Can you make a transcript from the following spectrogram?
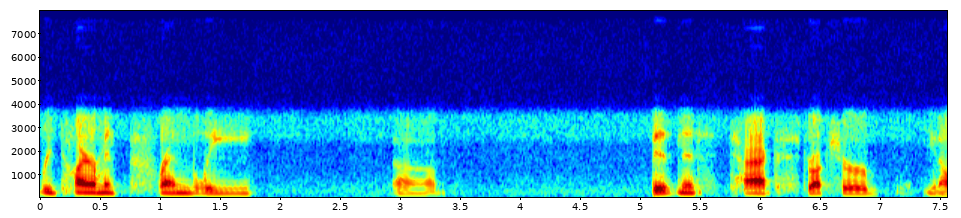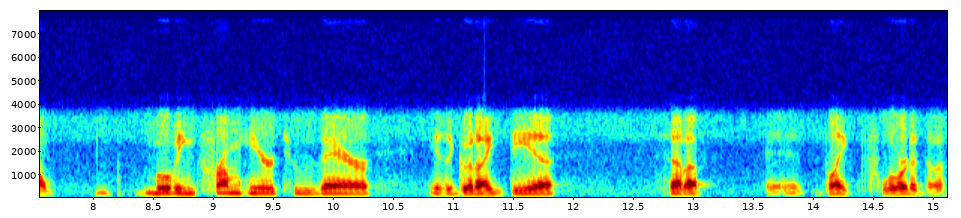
retirement friendly uh, business tax structure, you know, moving from here to there is a good idea set up eh, like Florida does.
